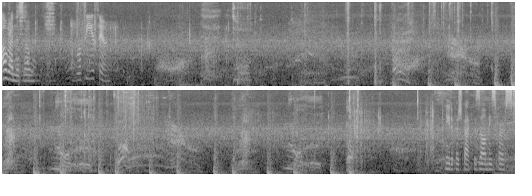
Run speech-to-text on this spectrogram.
I'll run this home. We'll see you soon. Need to push back the zombies first.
